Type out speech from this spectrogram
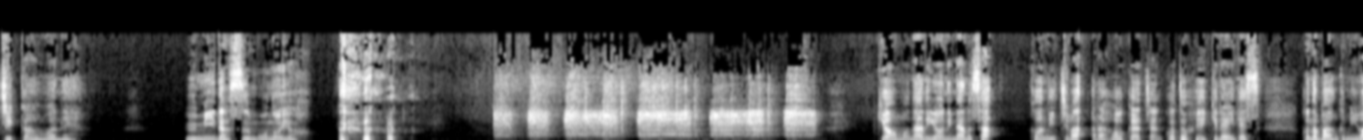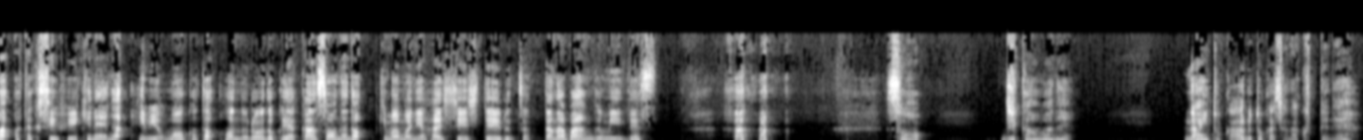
時間はね、生み出すものよ。今日もなるようになるさ。こんにちは、アラフォー母ちゃんことふゆきれいです。この番組は私、ふゆきれいが日々思うこと、本の朗読や感想など、気ままに配信している雑多な番組です。そう。時間はね、ないとかあるとかじゃなくってね、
